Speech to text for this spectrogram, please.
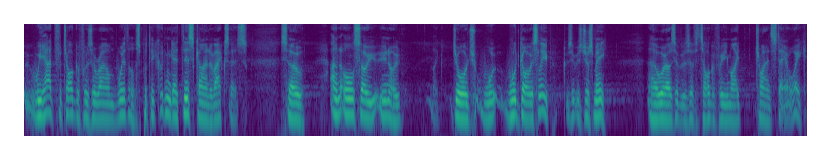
we had photographers around with us, but they couldn't get this kind of access. So, and also, you you know, like George would go asleep because it was just me. Uh, whereas if it was a photographer, he might try and stay awake.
